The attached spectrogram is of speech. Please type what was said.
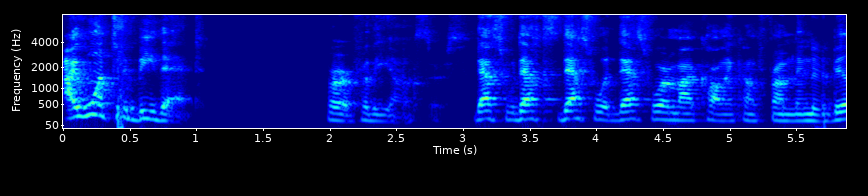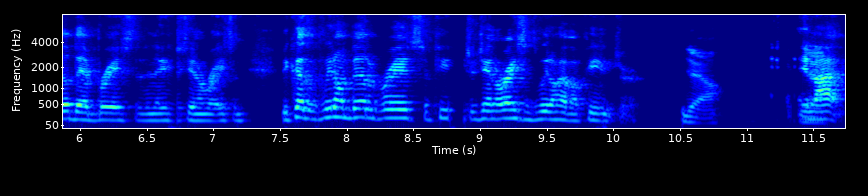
I want to be that for for the youngsters. That's that's that's what that's where my calling comes from. And to build that bridge to the next generation. Because if we don't build a bridge to future generations, we don't have a future. Yeah. And yeah. I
